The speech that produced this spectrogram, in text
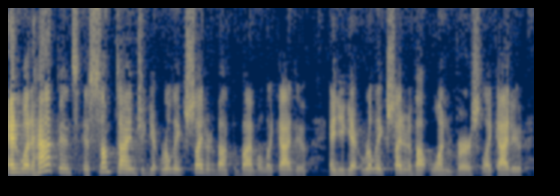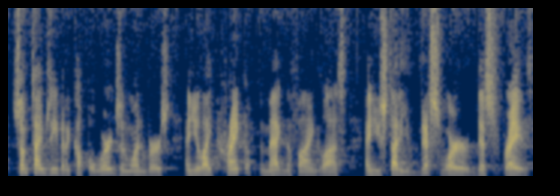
And what happens is sometimes you get really excited about the Bible, like I do, and you get really excited about one verse like I do, sometimes even a couple words in one verse, and you like crank up the magnifying glass and you study this word, this phrase,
